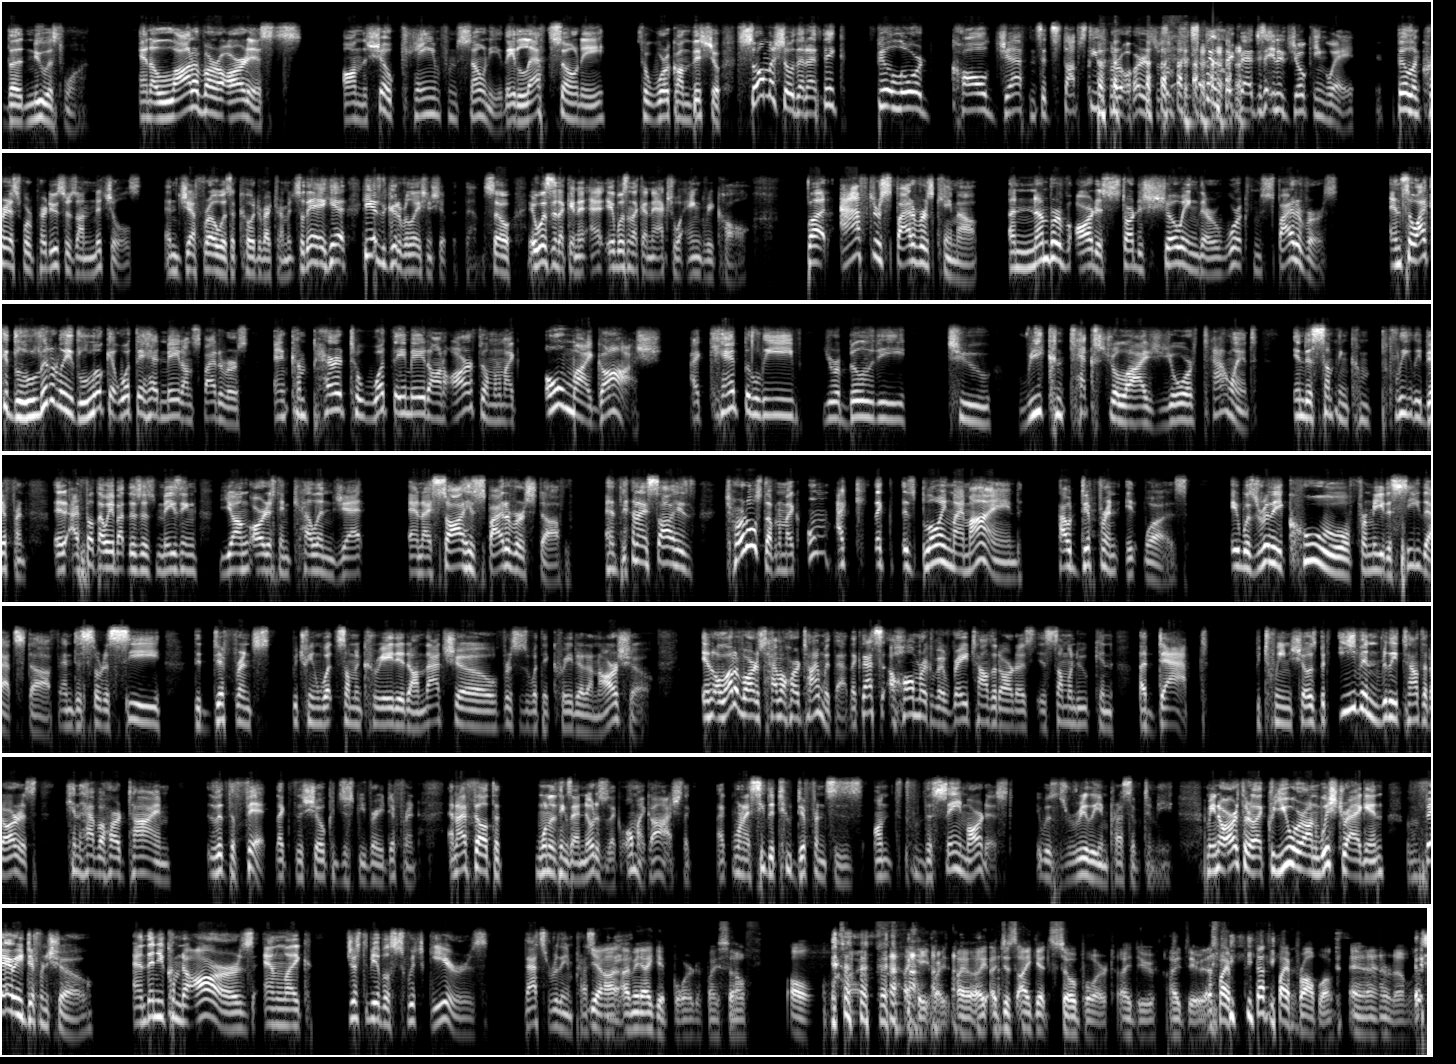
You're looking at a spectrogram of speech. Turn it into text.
the newest one, and a lot of our artists on the show came from Sony. They left Sony to work on this show. So much so that I think Phil Lord called Jeff and said, "Stop stealing our orders," or something, something like that, just in a joking way. Phil and Chris were producers on Mitchell's, and Jeff Rowe was a co-director on Mitchell. So they he had, he has a good relationship with them. So it wasn't like an it wasn't like an actual angry call. But after Spider Verse came out, a number of artists started showing their work from Spider Verse, and so I could literally look at what they had made on Spider Verse and compare it to what they made on our film. And I'm like, oh my gosh, I can't believe your ability to recontextualize your talent into something completely different. I felt that way about there's this amazing young artist named Kellen Jett, and I saw his Spider Verse stuff, and then I saw his Turtle stuff, and I'm like, oh, I like it's blowing my mind how different it was. It was really cool for me to see that stuff and to sort of see the difference between what someone created on that show versus what they created on our show. And a lot of artists have a hard time with that. Like that's a hallmark of a very talented artist is someone who can adapt between shows. But even really talented artists can have a hard time with the fit. Like the show could just be very different. And I felt that one of the things I noticed was like, oh my gosh, like like when I see the two differences on the same artist, it was really impressive to me. I mean, Arthur, like you were on Wish Dragon, very different show, and then you come to ours, and like just to be able to switch gears, that's really impressive. Yeah, I mean, I get bored of myself all the time. I hate my. I, I just I get so bored. I do. I do. That's my that's my problem. And I don't know.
